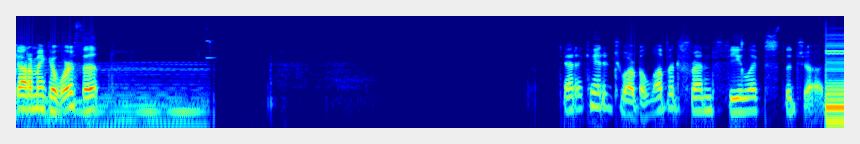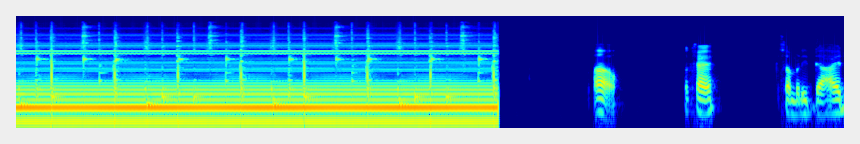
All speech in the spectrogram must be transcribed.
Gotta make it worth it. Dedicated to our beloved friend Felix the Judge. Oh, okay. Somebody died.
